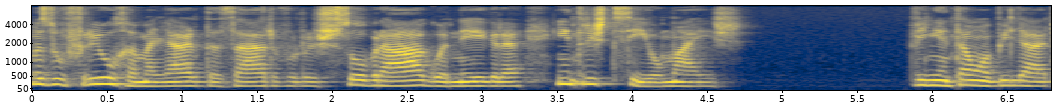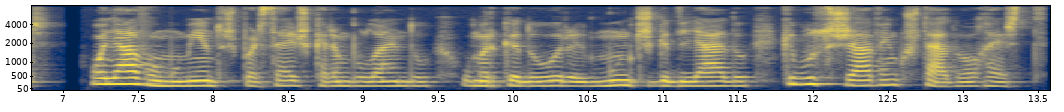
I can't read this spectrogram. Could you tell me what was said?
mas o frio ramalhar das árvores sobre a água negra entristecia-o mais. Vinha então ao bilhar, Olhava um momento os parceiros carambulando, o marcador, muito esguedelhado, que bocejava encostado ao resto.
